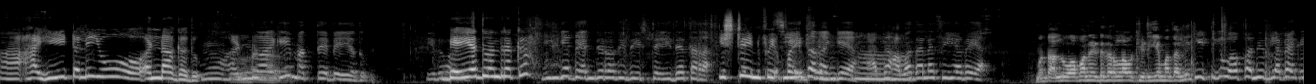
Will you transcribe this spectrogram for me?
ಆ ಹೀಟಲ್ಲಿ ಇವು ಹಣ್ಣಾಗೋದು. ಹಣ್ಣು ಆಗಿ ಮತ್ತೆ ಬೇಯೋದು. ಇದು ಬೇಯೋದು ಅಂದ್ರಕ್ಕ? ಹಿಂಗೆ ಬೆಂದಿರೋದು ಇದು ಇಷ್ಟೇ ಇದೇ ತರ. ಇಷ್ಟೇ ಇನ್ಫಿ ಹಂಗೆ ಅದು ಅವದೆಲ್ಲ ಸಿಹಿಯದೆಯ ಮತ್ತೆ ಅಲ್ಲಿ ಓಪನ್ ಇಟ್ಟಿದ್ರಲ್ಲ ಅವ ಕಿಡಿಗೆ ಮತ್ತೆ ಅಲ್ಲಿ? ಕಿಟಕಿ ಓಪನ್ ಇರ್ಲೇಬೇಕು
